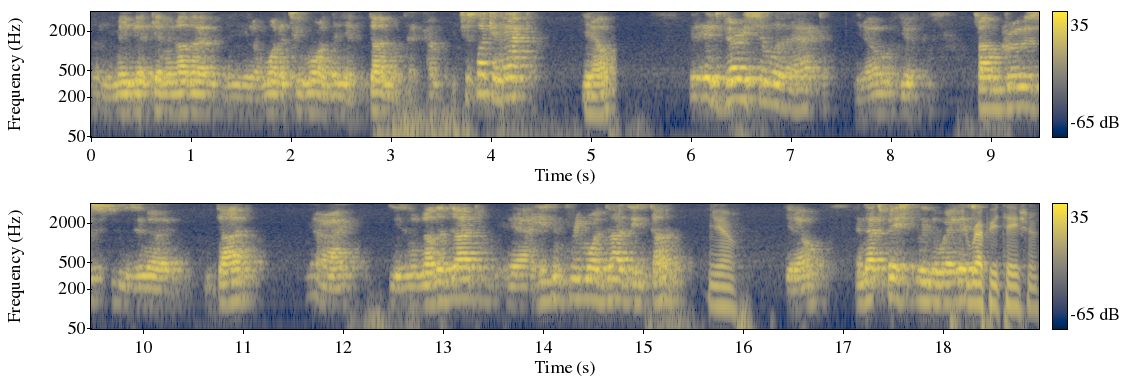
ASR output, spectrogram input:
maybe get another, you know, one or two more, and then you're done with that company. Just like an actor, you know, it's very similar to acting. You know, you Tom Cruise is in a dud. All right, he's in another dud. Yeah, he's in three more duds. He's done. Yeah. You know, and that's basically the way it is. Your reputation.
